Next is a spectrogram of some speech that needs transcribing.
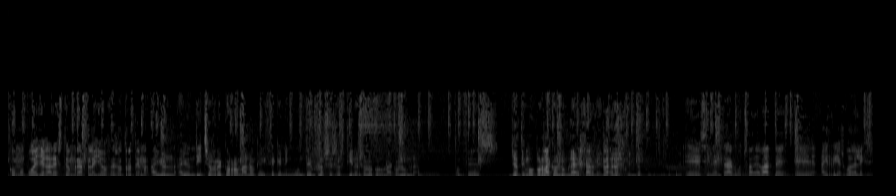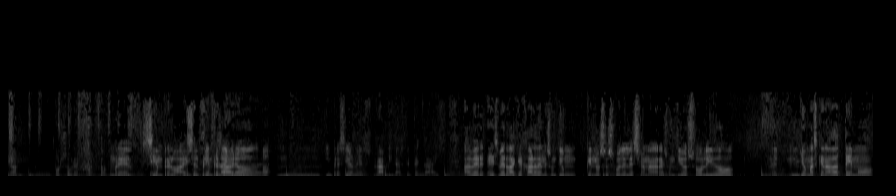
cómo puede llegar este hombre a playoff es otro tema. Hay un, hay un dicho grecorromano que dice que ningún templo se sostiene solo con una columna. Entonces, yo temo por la columna de Harden. Claro. Eh, sin entrar mucho a debate, eh, ¿hay riesgo de lesión por sobreesfuerzo? Hombre, siempre lo hay. Es el Siempre lo hay, principal. pero oh, mm, impresiones rápidas que tengáis. A ver, es verdad que Harden es un tío que no se suele lesionar, es un tío sólido. Eh, Yo más que nada temo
